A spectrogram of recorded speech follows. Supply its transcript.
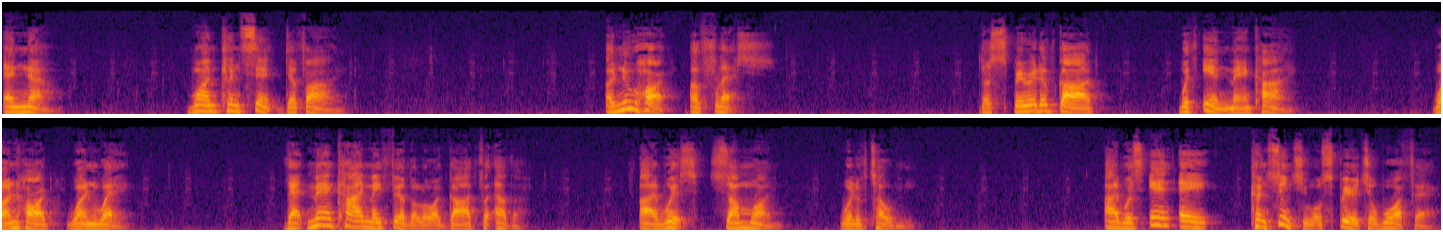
And now, one consent defined a new heart of flesh, the Spirit of God within mankind, one heart, one way, that mankind may fear the Lord God forever. I wish someone would have told me. I was in a consensual spiritual warfare,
